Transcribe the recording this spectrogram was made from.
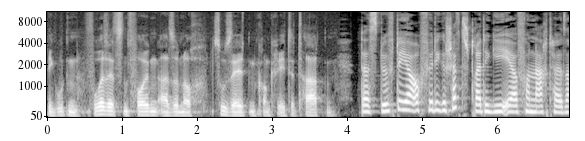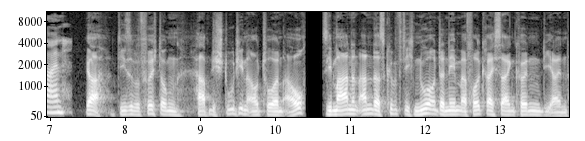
Den guten Vorsätzen folgen also noch zu selten konkrete Taten. Das dürfte ja auch für die Geschäftsstrategie eher von Nachteil sein. Ja, diese Befürchtungen haben die Studienautoren auch. Sie mahnen an, dass künftig nur Unternehmen erfolgreich sein können, die ein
